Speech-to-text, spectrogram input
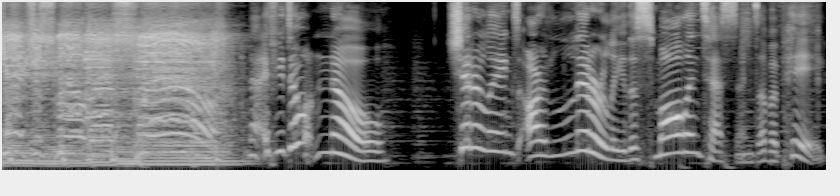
Can't you smell that smell? Now, if you don't know, chitterlings are literally the small intestines of a pig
